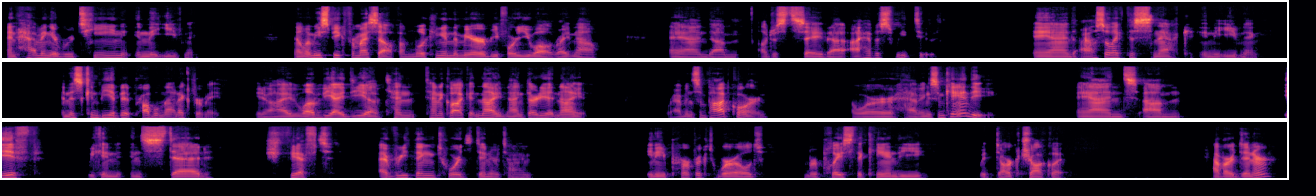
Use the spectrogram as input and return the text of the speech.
and having a routine in the evening. Now, let me speak for myself. I'm looking in the mirror before you all right now. And um, I'll just say that I have a sweet tooth. And I also like to snack in the evening. And this can be a bit problematic for me. You know, I love the idea of 10, 10 o'clock at night, 9.30 at night, grabbing some popcorn or having some candy. And um, if we can instead shift everything towards dinner time, in a perfect world, replace the candy with dark chocolate. Have our dinner,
